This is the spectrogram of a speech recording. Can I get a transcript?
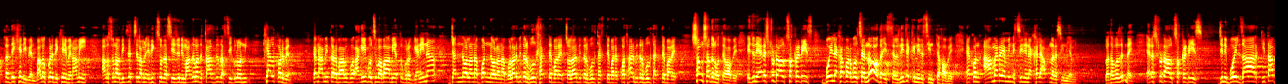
আপনারা দেখে নেবেন, ভালো করে দেখে নেবেন। আমি আলোচনা দিক যাচ্ছিলাম, এদিক চলে যাচ্ছি যদি মাঝে মাঝে টাচ দিতে যাচ্ছি, এগুলো খেয়াল করবেন। কারণ আমি তো আর বাবা আগেই বলছি, বাবা, আমি এত বড় জ্ঞানী না জান্নেওয়ালা না বন্যওয়ালা না, বলার ভিতর ভুল থাকতে পারে, চলার ভিতর ভুল থাকতে পারে, কথার ভিতর ভুল থাকতে পারে, সংশোধন হতে হবে। এই জন্য অ্যারিস্টোটাল, সক্রেটিস, বই লেখা পর বলছে নো দ্য সেল নিজেকে নিজে চিনতে হবে। এখন আমারই আমি চিনি না, খালি আপনারা চিনি আমি। কথা বলছেন নাই? অ্যারিস্টোটাল, সক্রেটিস, যিনি বই যার কিতাব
